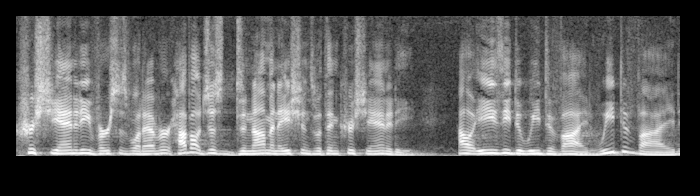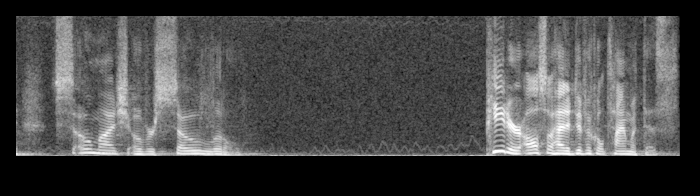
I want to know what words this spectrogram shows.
Christianity versus whatever. How about just denominations within Christianity? How easy do we divide? We divide so much over so little. Peter also had a difficult time with this.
